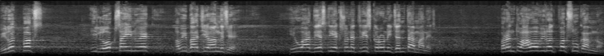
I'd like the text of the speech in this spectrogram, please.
વિરોધ પક્ષ એ લોકશાહીનું એક અવિભાજ્ય અંગ છે. એવું આ દેશની એકસો ત્રીસ કરોડની જનતા માને છે. પરંતુ આવો વિરોધ પક્ષ શું કામનો?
